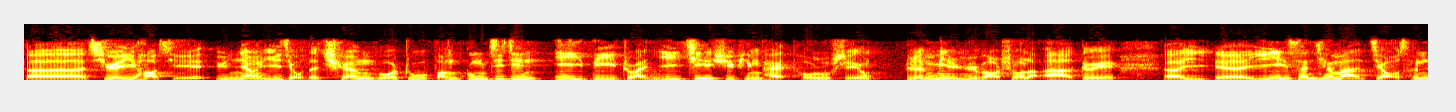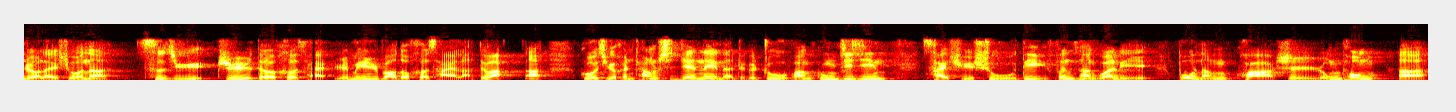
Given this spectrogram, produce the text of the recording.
呃，七月一号起，酝酿已久的全国住房公积金异地转移接续平台投入使用。人民日报说了啊，对，呃，呃，一亿三千万缴存者来说呢。此举值得喝彩，人民日报都喝彩了，对吧？啊，过去很长时间内呢，这个住房公积金采取属地分散管理，不能跨市融通啊。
